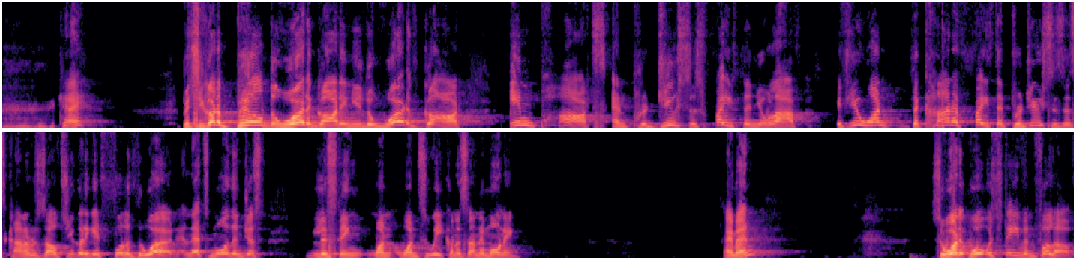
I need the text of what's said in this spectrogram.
okay? But you've got to build the Word of God in you. The Word of God imparts and produces faith in your life. If you want the kind of faith that produces this kind of results, you've got to get full of the Word. And that's more than just listening one, once a week on a Sunday morning. Amen? So, what, what was Stephen full of?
